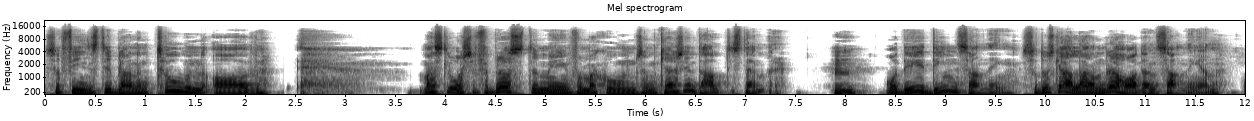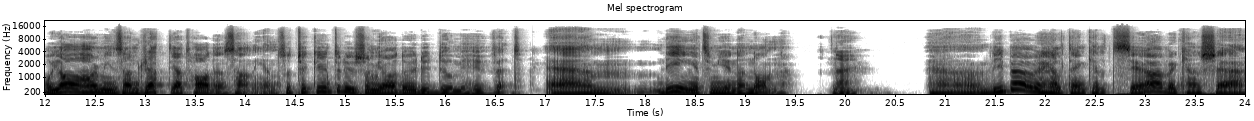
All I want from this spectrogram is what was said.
så finns det ibland en ton av man slår sig för bröstet med information som kanske inte alltid stämmer. Mm. Och det är din sanning. Så då ska alla andra ha den sanningen. Och jag har minsann rätt i att ha den sanningen. Så tycker inte du som jag, då är du dum i huvudet. Um, det är inget som gynnar någon. Nej. Uh, vi behöver helt enkelt se över kanske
